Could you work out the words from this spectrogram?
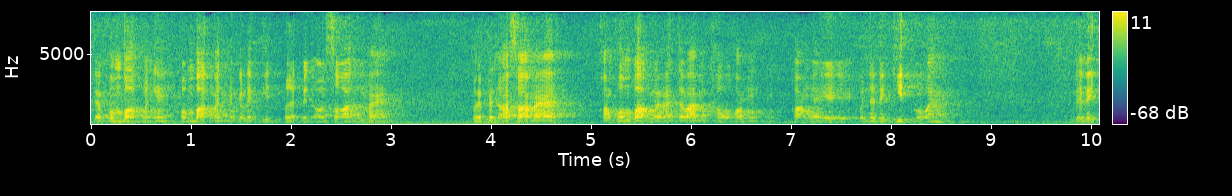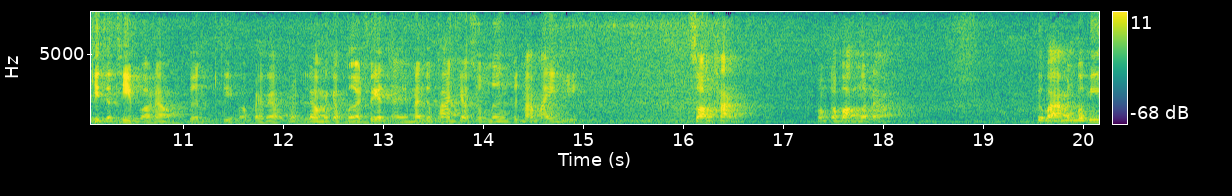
แต่ผมบอกมันไง ผมบอกมันมันก็เลยปิดเปิดเป็นอสอถึงมาก เปิดเป็นอสอมาของผมบอกแล้วนะ แต่ว่ามันเข่าของของไอ้คนธนกิจหมู่บ้านนี่ ได้ในกิจจะถีบออกแล้วขึ้นถีบออกไปแล้ว แล้วมันก็เปิดเฟซไอ้นั่นทุพานแก้วทรงเนินขึ้นมาใหม่อีกสองครั้งผมก็บอกหมดแล้วคือว่ามันบ่มี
